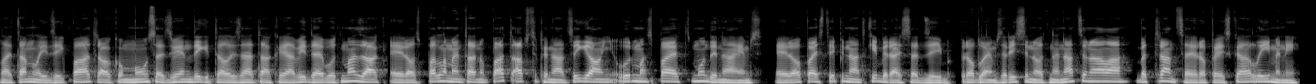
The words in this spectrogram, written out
Lai tam līdzīgi pārtraukumi mūsu aizvien digitalizētākajā vidē būtu mazāk, Eiropas parlamentā nu pat apstiprināts Igaunijas urmas pēc mudinājums Eiropai stiprināt kiberaizsardzību. Problēmas risinot ne nacionālā, bet transeiropeiskā līmenī,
